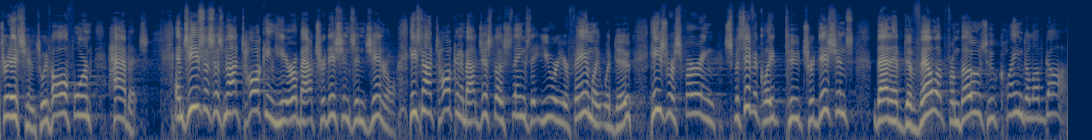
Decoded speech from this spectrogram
traditions, we've all formed habits. And Jesus is not talking here about traditions in general. He's not talking about just those things that you or your family would do. He's referring specifically to traditions that have developed from those who claim to love God.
